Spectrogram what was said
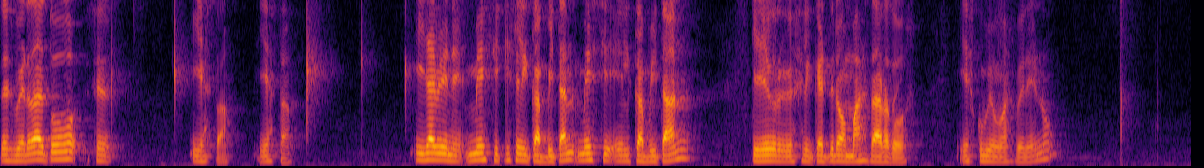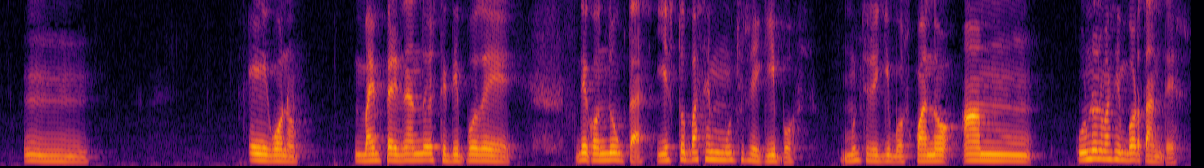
es verdad todo, y ya está, y ya está. Y ya viene Messi, que es el capitán, Messi el capitán, que yo creo que es el que tirado más dardos y escupió más veneno. Mm. Y bueno, va impregnando este tipo de, de conductas. Y esto pasa en muchos equipos. Muchos equipos. Cuando uno los más importantes,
